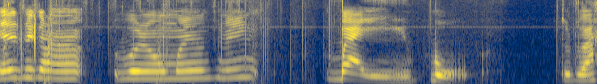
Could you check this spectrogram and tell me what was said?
Neyse kanalıma abone olmayı unutmayın. Bye. Dur lan.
